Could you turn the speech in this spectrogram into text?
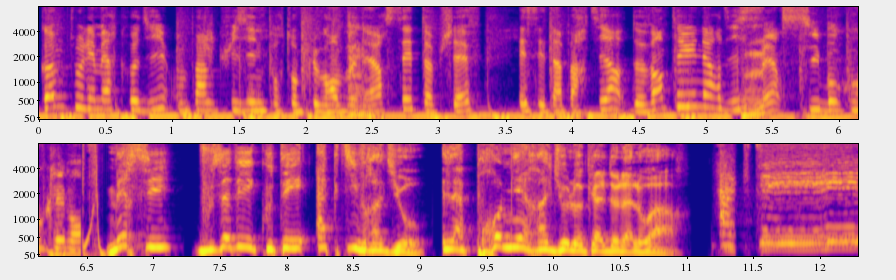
comme tous les mercredis, on parle cuisine pour ton plus grand bonheur. C'est Top Chef et c'est à partir de 21h10. Merci beaucoup Clément. Merci. Vous avez écouté Active Radio, la première radio locale de la Loire. Active.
